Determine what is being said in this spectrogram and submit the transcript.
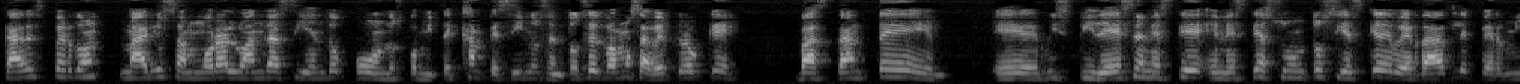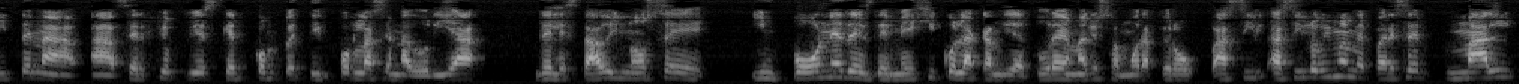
Cádiz, perdón, Mario Zamora lo anda haciendo con los comités campesinos. Entonces vamos a ver, creo que bastante eh, rispidez en este, en este asunto, si es que de verdad le permiten a, Sergio Piesquet competir por la senaduría del Estado y no se impone desde México la candidatura de Mario Zamora. Pero así, así lo vimos, me parece mal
